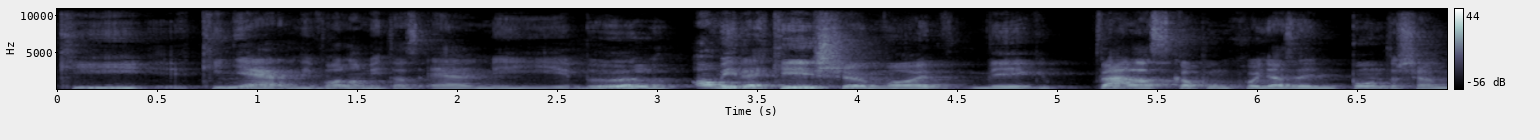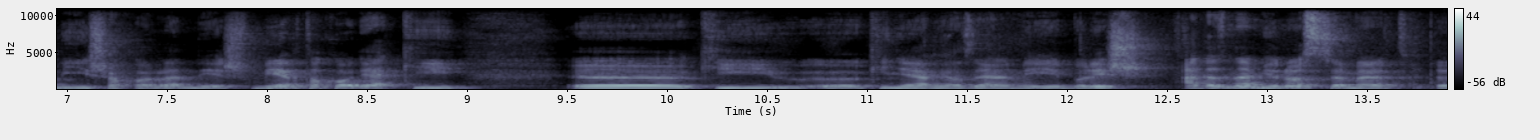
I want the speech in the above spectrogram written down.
ki, kinyerni valamit az elméjéből, amire később majd még választ kapunk, hogy az egy pontosan mi is akar lenni, és miért akarják ki ki, kinyerni az elméjéből, és hát ez nem jön össze, mert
